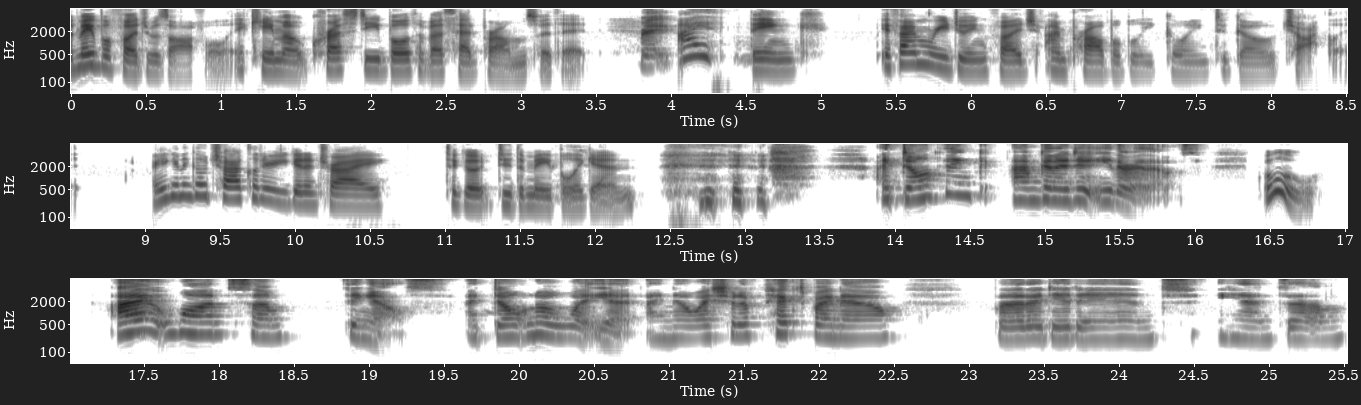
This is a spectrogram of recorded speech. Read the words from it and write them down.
the maple fudge was awful. It came out crusty. Both of us had problems with it. Right. I think if I'm redoing fudge, I'm probably going to go chocolate. Are you going to go chocolate or are you going to try to go do the maple again. I don't think I'm going to do either of those. Ooh. I want something else. I don't know what yet. I know I should have picked by now, but I didn't. And um,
